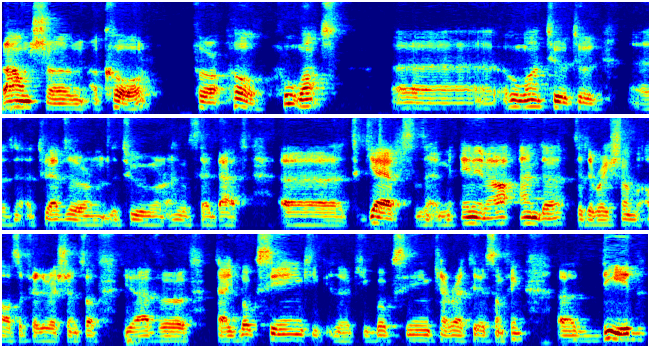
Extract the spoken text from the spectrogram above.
launch um, a call for who who wants uh, who want to to uh, to have the um, to I would say that uh, to get the MMA under the direction of the federation. So you have uh, Thai boxing, uh, kickboxing, karate, or something. Did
